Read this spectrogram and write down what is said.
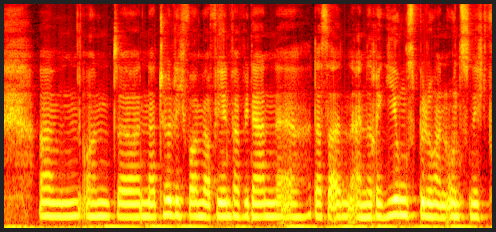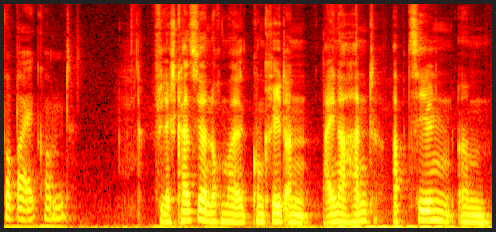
ähm, und äh, natürlich wollen wir auf jeden Fall wieder, eine, dass eine Regierungsbildung an uns nicht vorbeikommt. Vielleicht kannst du ja noch mal konkret an einer Hand abzählen, ähm,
